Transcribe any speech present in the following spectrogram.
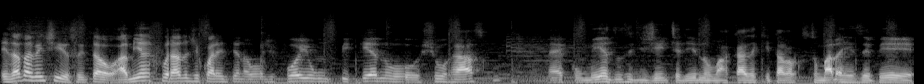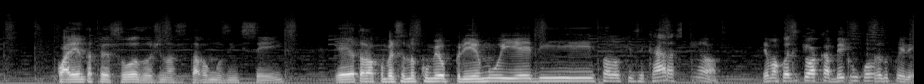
exatamente isso. Então, a minha furada de quarentena hoje foi um pequeno churrasco, né, com meia dúzia de gente ali numa casa que estava acostumada a receber 40 pessoas, hoje nós estávamos em seis. E aí eu tava conversando com meu primo e ele falou que, cara, assim, ó, tem uma coisa que eu acabei concordando com ele.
